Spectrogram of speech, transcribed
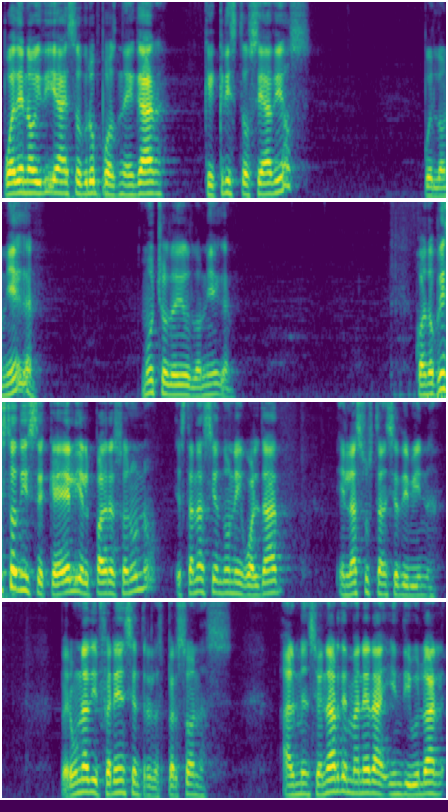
¿Pueden hoy día esos grupos negar que Cristo sea Dios? Pues lo niegan. Muchos de ellos lo niegan. Cuando Cristo dice que Él y el Padre son uno, están haciendo una igualdad en la sustancia divina, pero una diferencia entre las personas. Al mencionar de manera individual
